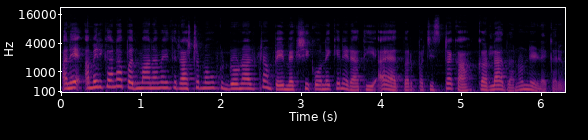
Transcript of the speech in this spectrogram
અને અમેરિકાના પદ્માનામિત રાષ્ટ્રપ્રમુખ ડોનાલ્ડ ટ્રમ્પે મેક્સિકો અને કેનેડાથી આયાત પર પચીસ ટકા કર લાદવાનો નિર્ણય કર્યો.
